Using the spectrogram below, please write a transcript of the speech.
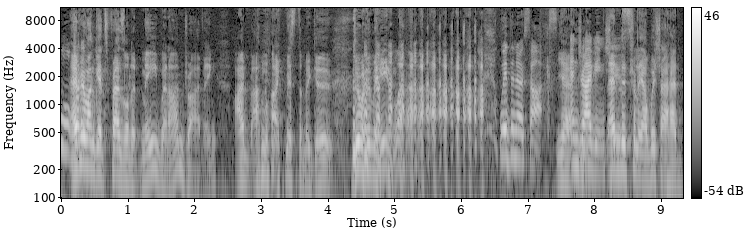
Well, Everyone gets frazzled at me when I'm driving. I'm, I'm like Mr. Magoo. Do you know what I mean? With no socks yeah. and driving shoes. And literally, I wish I had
